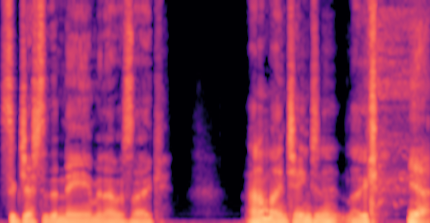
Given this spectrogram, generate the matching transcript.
suggested the name, and I was like, I don't mind changing it. Like, yeah.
